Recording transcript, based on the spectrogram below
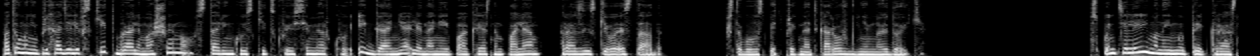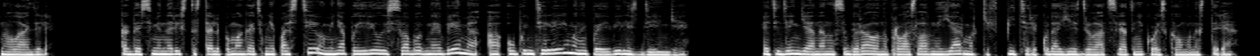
Потом они приходили в скит, брали машину, старенькую скитскую семерку, и гоняли на ней по окрестным полям, разыскивая стадо, чтобы успеть пригнать коров к дневной дойке. С Пантелеймоной мы прекрасно ладили. Когда семинаристы стали помогать мне пасти, у меня появилось свободное время, а у Пантелеймоны появились деньги. Эти деньги она насобирала на православной ярмарке в Питере, куда ездила от Свято-Никольского монастыря.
